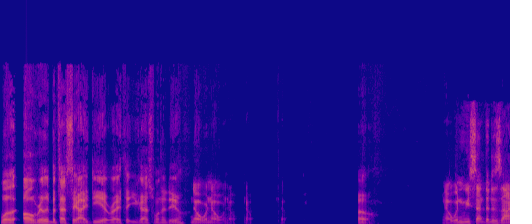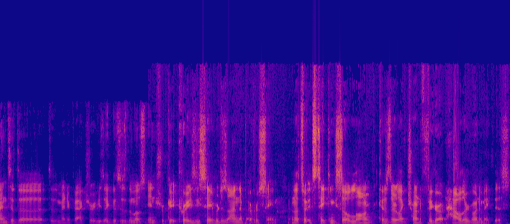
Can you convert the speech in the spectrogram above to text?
Well, oh really? But that's the idea, right? That you guys want to do? No, we're no, we're no, no, no, Oh. No. When we sent the design to the to the manufacturer, he's like, "This is the most intricate, crazy saber design I've ever seen," and that's why it's taking so long because they're like trying to figure out how they're going to make this,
